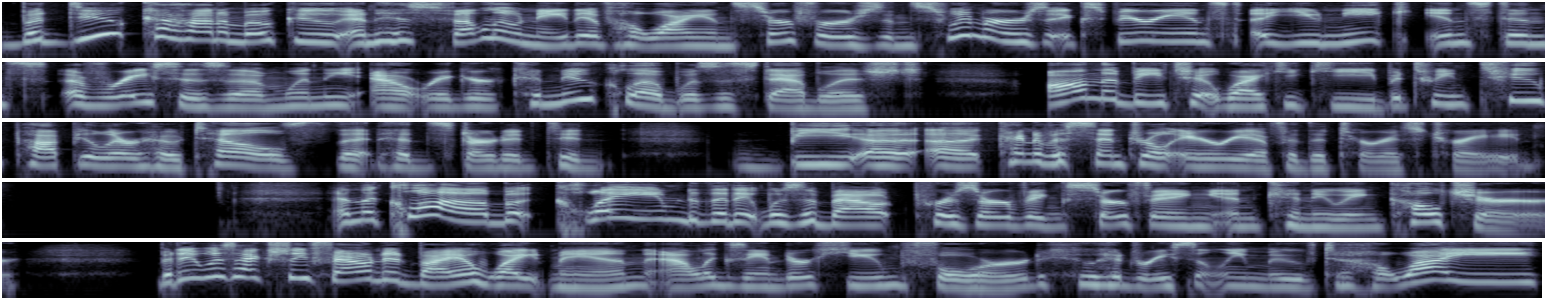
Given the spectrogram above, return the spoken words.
But Duke Kahanamoku and his fellow native Hawaiian surfers and swimmers experienced a unique instance of racism when the Outrigger Canoe Club was established on the beach at Waikiki between two popular hotels that had started to be a, a kind of a central area for the tourist trade. And the club claimed that it was about preserving surfing and canoeing culture. But it was actually founded by a white man, Alexander Hume Ford, who had recently moved to Hawaii,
